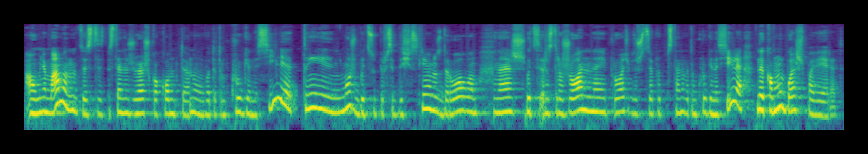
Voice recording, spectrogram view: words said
А у меня мама ну то есть ты постоянно живешь в каком-то ну вот этом круге насилия ты не можешь быть супер всегда счастливым здоровым знаешь быть раздраженной и прочее потому что тебя постоянно в этом круге насилия. Ну и кому больше поверят.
